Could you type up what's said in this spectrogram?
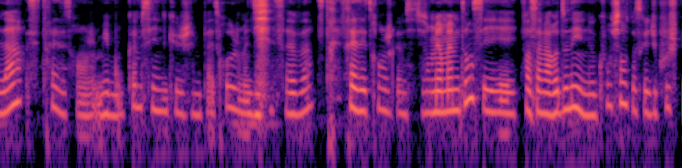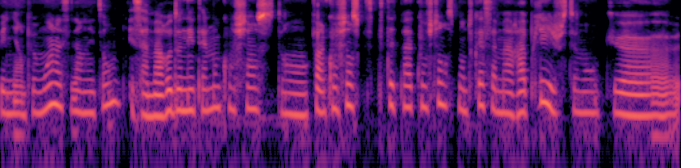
Là c'est très étrange. Mais bon comme c'est une que j'aime pas trop je me dis ça va. C'est très très étrange comme situation. Mais en même temps c'est enfin ça m'a redonné une confiance parce que du coup je peignais un peu moins là ces derniers temps. Et ça m'a redonné tellement confiance dans enfin confiance peut-être pas confiance mais en tout cas ça m'a rappelé justement que euh,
